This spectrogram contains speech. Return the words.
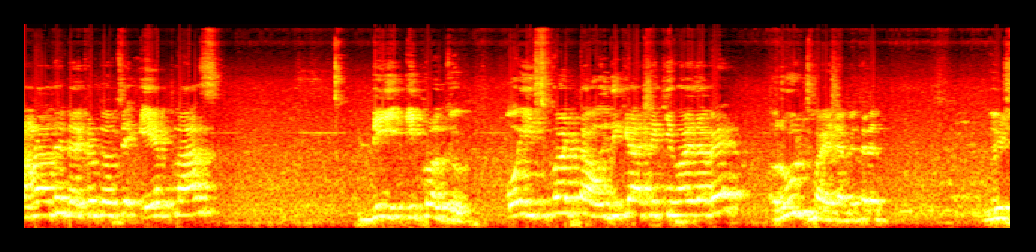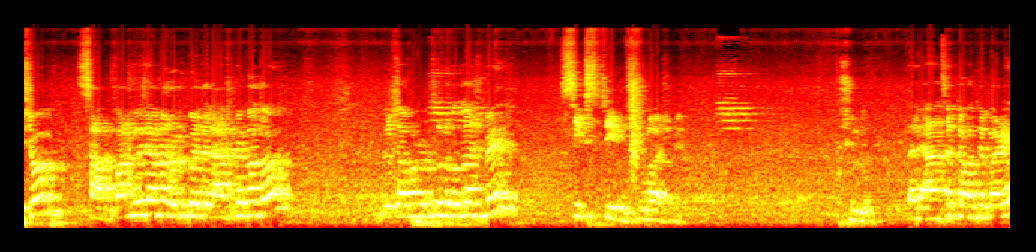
আমরা আমাদের বের করতে হচ্ছে A plus D equal to ওই স্কোয়ারটা ওইদিকে আসে কি হয়ে যাবে? রুট হয়ে যাবে। তাহলে দুইশো ছাপ্পান্ন যদি আমরা রুট করে, তাহলে আসবে কত? দুইশো কত আসবে? সিক্সটিন ষোলো আসবে। ষোলো তাহলে আনসারটা হতে পারে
